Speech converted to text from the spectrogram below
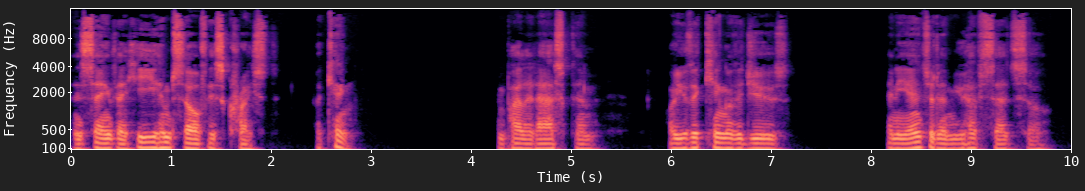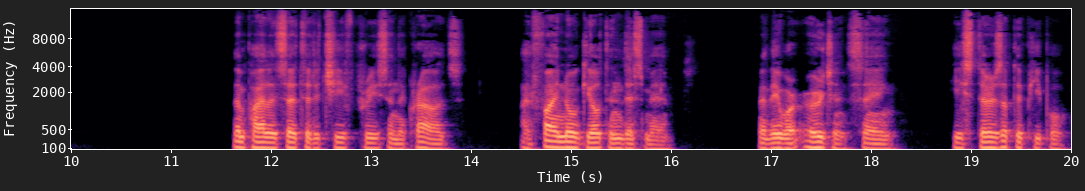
and saying that he himself is Christ, a king. And Pilate asked him, Are you the king of the Jews? And he answered him, You have said so. Then Pilate said to the chief priests and the crowds, I find no guilt in this man. And they were urgent, saying, He stirs up the people,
